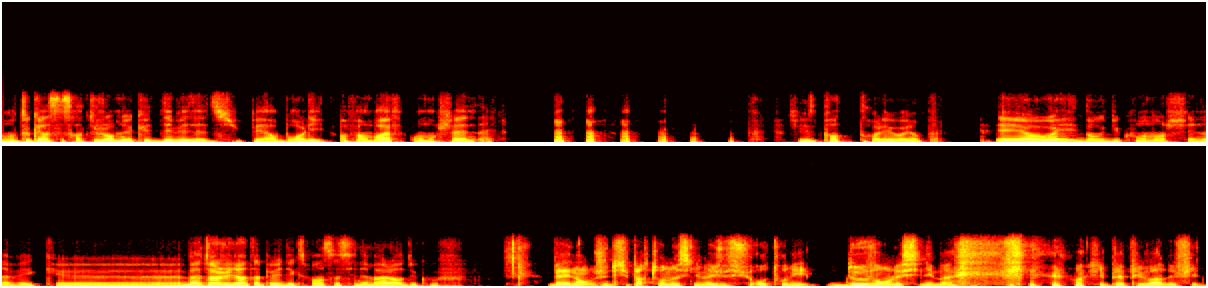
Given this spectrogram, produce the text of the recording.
en tout cas, ça sera toujours mieux que DBZ Super Broly. Enfin bref, on enchaîne. Juste pour te troller, voyons. Et euh, oui, donc du coup, on enchaîne avec. euh, Bah, toi, Julien, t'as pas eu d'expérience au cinéma alors, du coup? Ben non, je ne suis pas retourné au cinéma, je suis retourné devant le cinéma. J'ai pas pu voir de film.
